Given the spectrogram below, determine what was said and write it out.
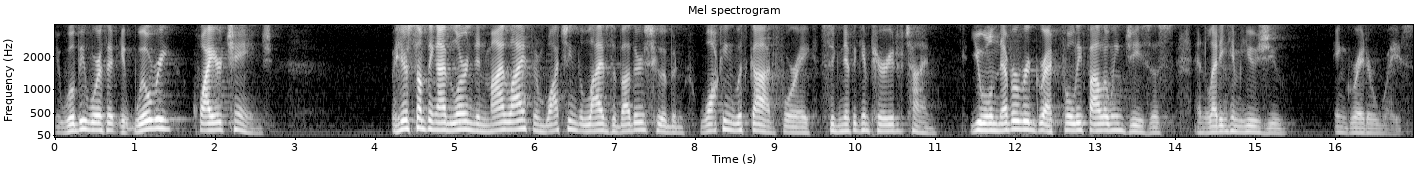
It will be worth it. It will require change. But here's something I've learned in my life and watching the lives of others who have been walking with God for a significant period of time. You will never regret fully following Jesus and letting Him use you in greater ways.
